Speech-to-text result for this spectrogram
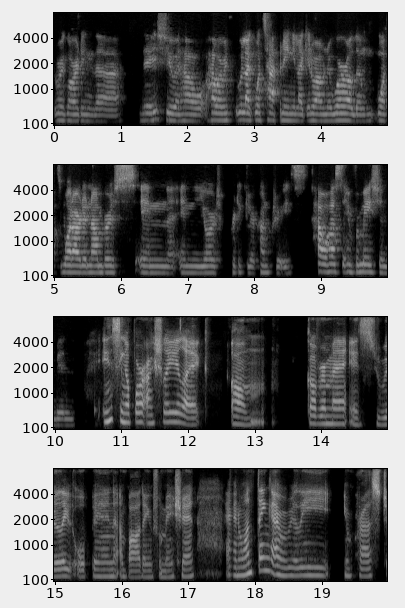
regarding the the issue and how how like what's happening in, like around the world and what what are the numbers in in your particular countries? How has the information been? In singapore actually like um government is really open about the information. And one thing i'm really impressed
